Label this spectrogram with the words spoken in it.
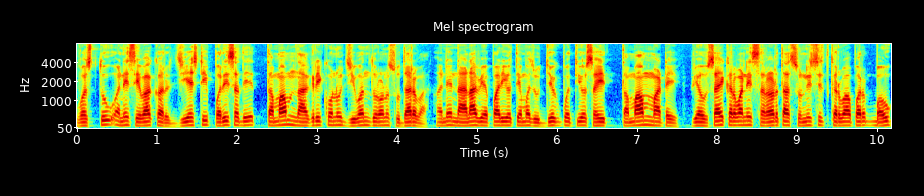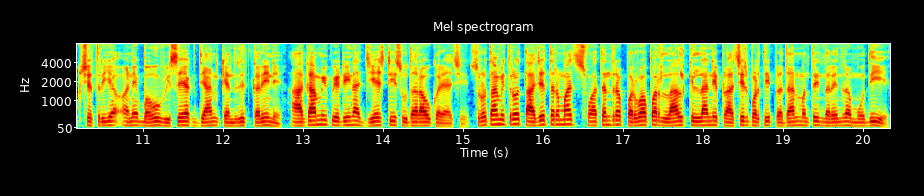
વસ્તુ અને સેવા કર, જીએસટી પરિષદે તમામ નાગરિકોનું જીવન ધોરણ સુધારવા અને નાના વેપારીઓ તેમજ ઉદ્યોગપતિઓ સહિત તમામ માટે વ્યવસાય કરવાની સરળતા સુનિશ્ચિત કરવા પર બહુક્ષેત્રીય અને બહુ વિષયક ધ્યાન કેન્દ્રિત કરીને આગામી પેઢીના જીએસટી સુધારાઓ કર્યા છે. શ્રોતા મિત્રો, તાજેતરમાં જ સ્વાતંત્ર્ય પર્વ પર લાલ કિલ્લાની પ્રાચીર પરથી પ્રધાનમંત્રી નરેન્દ્ર મોદીએ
